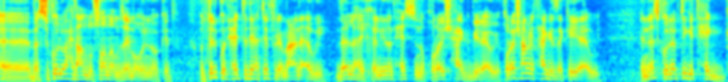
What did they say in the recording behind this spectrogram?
آه، بس كل واحد عنده صنم زي ما قلنا وكده. قلت لكم الحتة دي هتفرق معانا قوي. ده اللي هيخلينا نحس إن قريش حاجة كبيرة قوي. قريش عملت حاجة ذكية قوي. الناس كلها بتيجي تحج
